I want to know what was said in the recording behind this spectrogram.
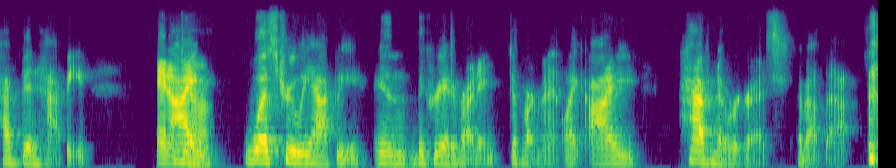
have been happy. And yeah. I was truly happy in the creative writing department. Like I have no regrets about that.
